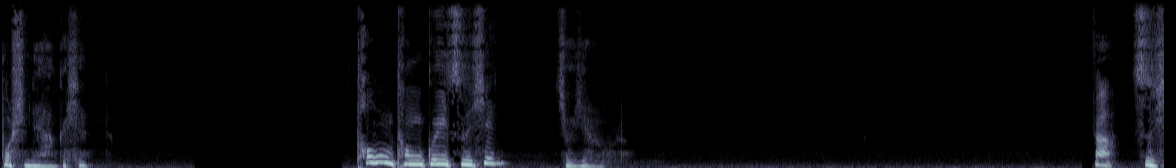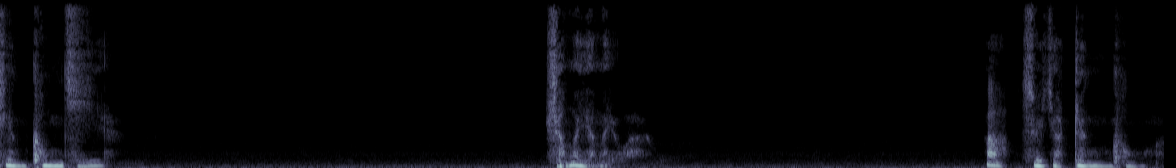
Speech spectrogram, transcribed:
不是两个性，通通归自性，就一如了。啊，自性空寂，什么也没有啊！啊，所以叫真空啊。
